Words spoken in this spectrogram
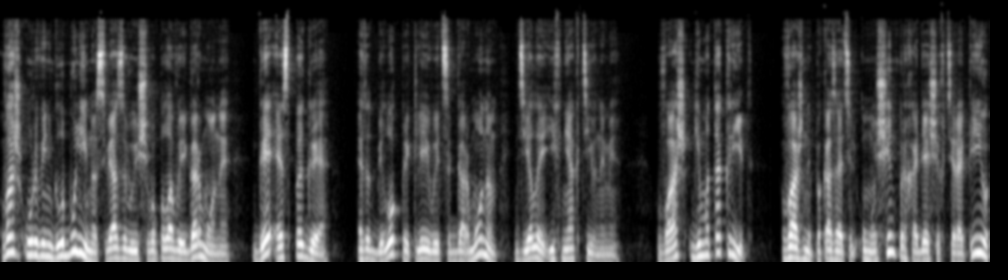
ваш уровень глобулина, связывающего половые гормоны, ГСПГ. Этот белок приклеивается к гормонам, делая их неактивными. Ваш гематокрит – важный показатель у мужчин, проходящих терапию,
